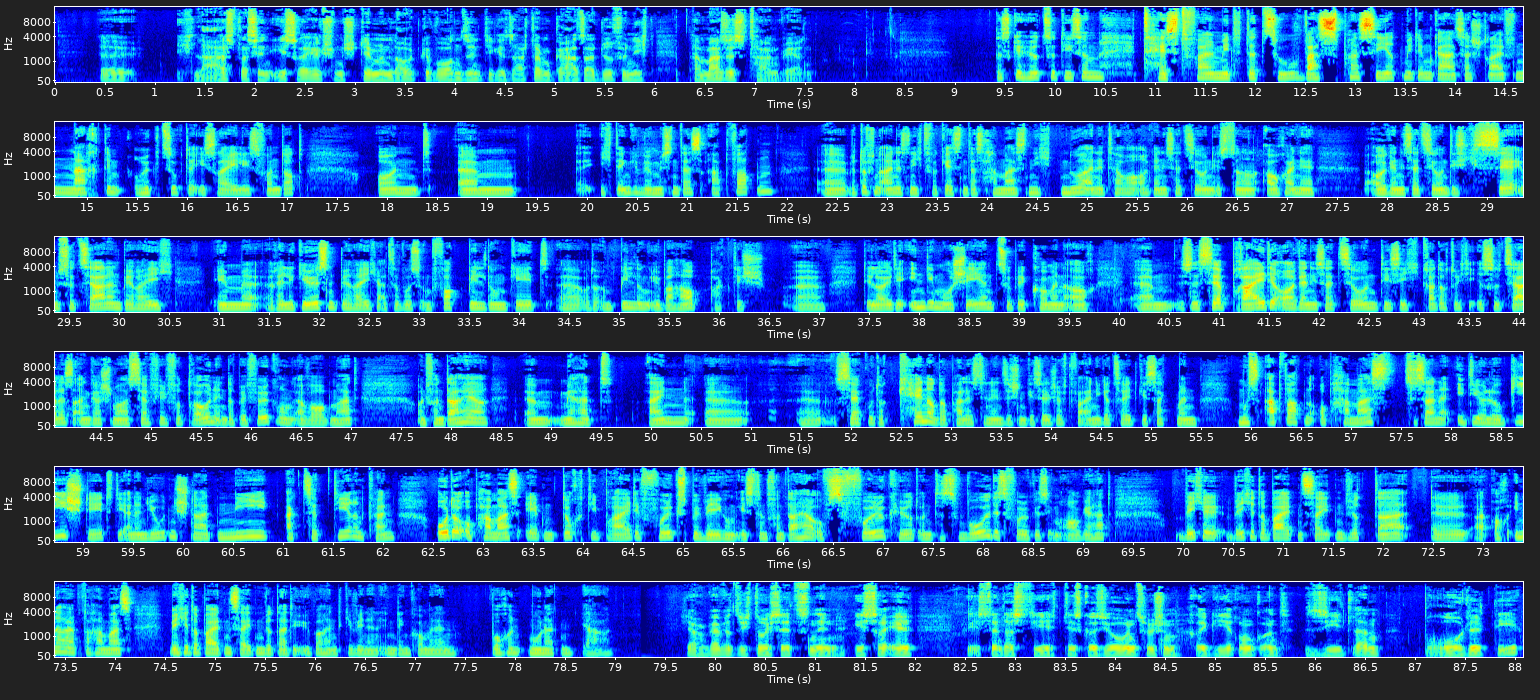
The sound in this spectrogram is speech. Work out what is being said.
äh, ich las, dass in israelischen Stimmen laut geworden sind, die gesagt haben, Gaza dürfe nicht Hamasistan werden. Das gehört zu diesem Testfall mit dazu. Was passiert mit dem Gazastreifen nach dem Rückzug der Israelis von dort? Und ähm, ich denke, wir müssen das abwarten. Äh, wir dürfen eines nicht vergessen, dass Hamas nicht nur eine Terrororganisation ist, sondern auch eine Organisation, die sich sehr im sozialen Bereich, im religiösen Bereich, also wo es um Fortbildung geht äh, oder um Bildung überhaupt praktisch, äh, die Leute in die Moscheen zu bekommen, auch ähm, ist eine sehr breite Organisation, die sich gerade auch durch ihr soziales Engagement sehr viel Vertrauen in der Bevölkerung erworben hat. Und von daher, ähm, mir hat ein sehr guter Kenner der palästinensischen Gesellschaft vor einiger Zeit gesagt, man muss abwarten, ob Hamas zu seiner Ideologie steht, die einen Judenstaat nie akzeptieren kann, oder ob Hamas eben doch die breite Volksbewegung ist und von daher aufs Volk hört und das Wohl des Volkes im Auge hat. Welche, welche der beiden Seiten wird da, äh, auch innerhalb der Hamas, welche der beiden Seiten wird da die Überhand gewinnen in den kommenden Wochen, Monaten, Jahren? Ja, wer wird sich durchsetzen in Israel? Wie ist denn das die Diskussion zwischen Regierung und Siedlern? Brodelt die?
